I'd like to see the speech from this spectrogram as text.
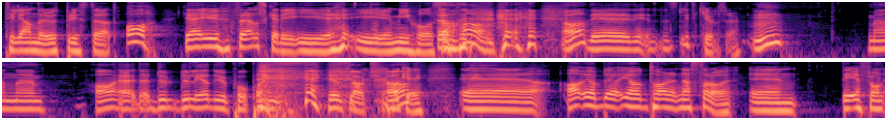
Tilliander utbrister att åh, jag är ju förälskad i, i Miho. Så. Ja. det, är, det är lite kul sådär. Mm. Men eh, ja, eh, du, du leder ju på poäng, helt klart. Ja. Okej. Eh, ja, jag, jag tar nästa då. Eh, det är från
